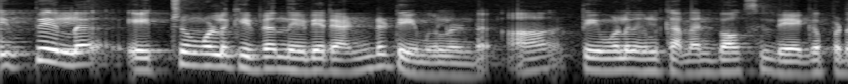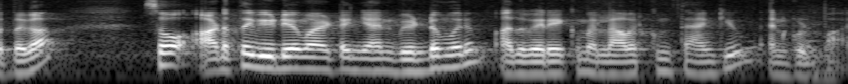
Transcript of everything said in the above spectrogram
ഐ പി എല്ലിൽ ഏറ്റവും കൂടുതൽ കിരീടം നേടിയ രണ്ട് ടീമുകളുണ്ട് ആ ടീമുകൾ നിങ്ങൾ കമന്റ് ബോക്സിൽ രേഖപ്പെടുത്തുക. സോ അടുത്ത വീഡിയോ ആയിട്ട് ഞാൻ വീണ്ടും വരും. അതുവരേക്കും എല്ലാവർക്കും താങ്ക് യു ആൻഡ് ഗുഡ് ബൈ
